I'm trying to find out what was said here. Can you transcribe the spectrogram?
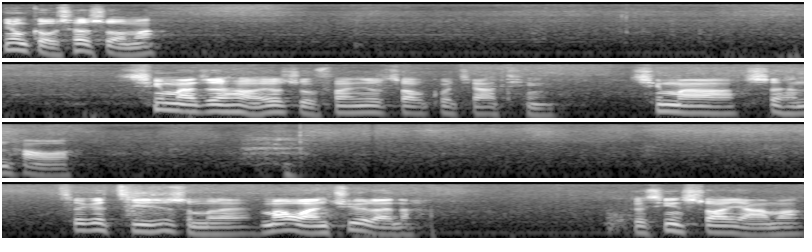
用狗厕所吗？亲妈真好，又煮饭又照顾家庭，亲妈是很好啊。这个鸡是什么呢？猫玩具来的。国庆刷牙吗？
